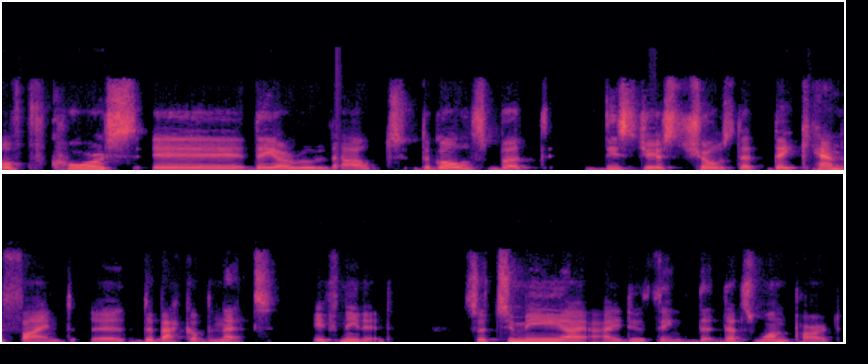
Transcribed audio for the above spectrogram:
of course uh, they are ruled out the goals, but this just shows that they can find uh, the back of the net if needed. So to me, I, I do think that that's one part.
